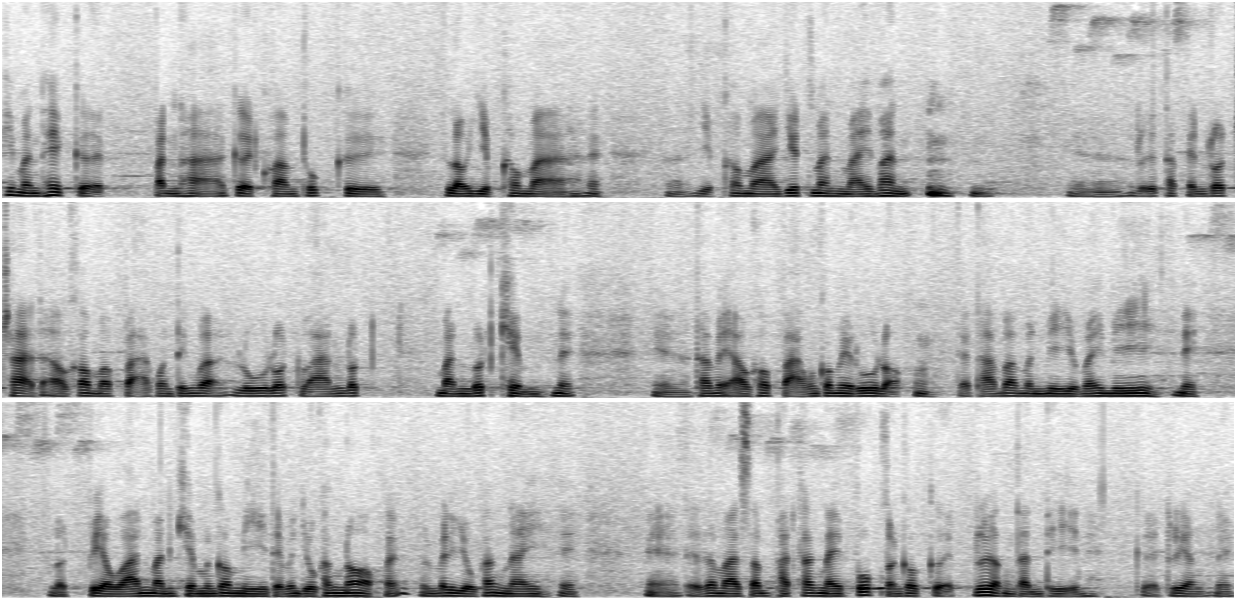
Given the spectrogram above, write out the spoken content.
ที่มันให้เกิดปัญหาเกิดความทุกข์คือเราหยิบเข้ามาหยิบเข้ามายึดมั่นหมายมั่น หรือถ้าเป็นรสชาติเอาเข้ามาปากมันถึงว่ารู้รสหวานรสมันรสเค็มเนี่ยถ้าไม่เอาเข้าปากมันก็ไม่รู้หรอก แต่ถามว่ามันมีอยู่ไหมมีเนี่ยรสเปรี้ยวหวานมันเค็มมันก็มี แต่มันอยู่ข้างนอกนะมันไม่ได้อยู่ข้างในเนี่ยแต่ถ้ามาสัมผัสข้างในปุ๊บมันก็เกิดเรื่องทันทีเกิดเรื่องเนี่ย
